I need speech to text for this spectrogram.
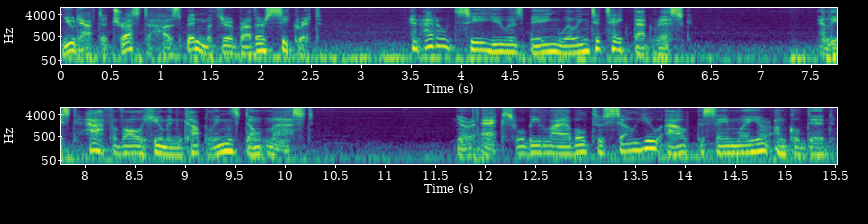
you'd have to trust a husband with your brother's secret. And I don't see you as being willing to take that risk. At least half of all human couplings don't last. Your ex will be liable to sell you out the same way your uncle did.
